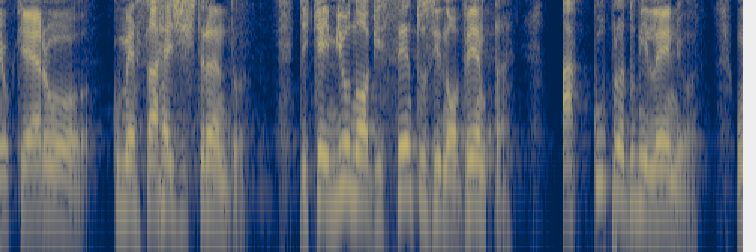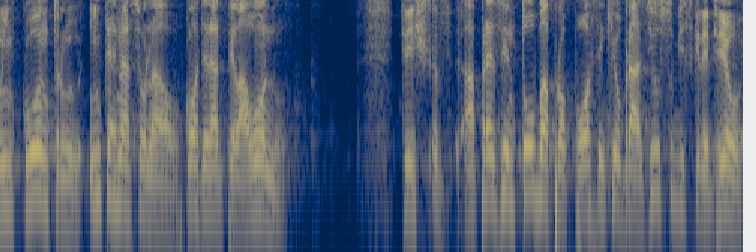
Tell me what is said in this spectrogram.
Eu quero começar registrando de que em 1990, a Cúpula do Milênio, um encontro internacional coordenado pela ONU, fez, apresentou uma proposta em que o Brasil subscreveu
